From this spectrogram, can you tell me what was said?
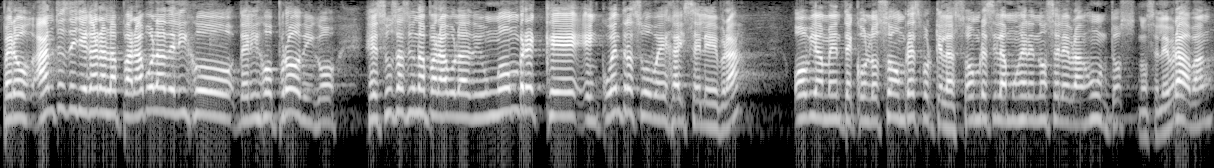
Pero antes de llegar a la parábola del hijo, del hijo pródigo, Jesús hace una parábola de un hombre que encuentra su oveja y celebra, obviamente con los hombres, porque los hombres y las mujeres no celebran juntos, no celebraban,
